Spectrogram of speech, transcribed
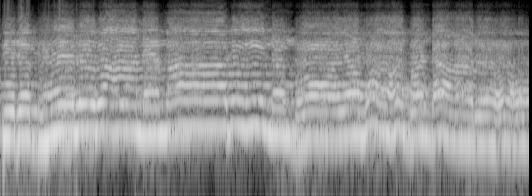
પીર ભેરવાને મારીને ભોયમાં ભંડાર્યો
